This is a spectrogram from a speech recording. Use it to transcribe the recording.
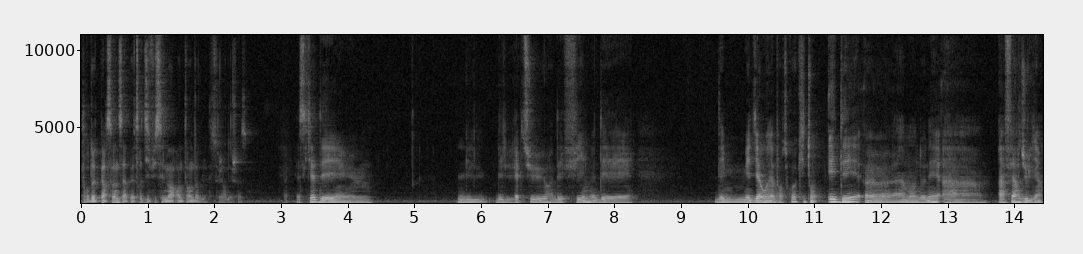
pour d'autres personnes ça peut être difficilement entendable ce genre de choses. Est-ce qu'il y a des, des lectures, des films, des, des médias ou n'importe quoi qui t'ont aidé euh, à un moment donné à, à faire du lien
